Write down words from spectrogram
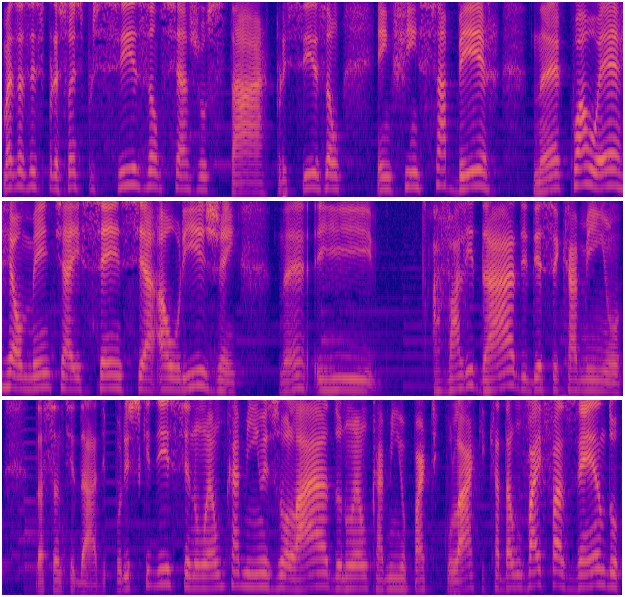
mas as expressões precisam se ajustar, precisam, enfim, saber, né, qual é realmente a essência, a origem, né, e a validade desse caminho da santidade. Por isso que disse, não é um caminho isolado, não é um caminho particular que cada um vai fazendo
